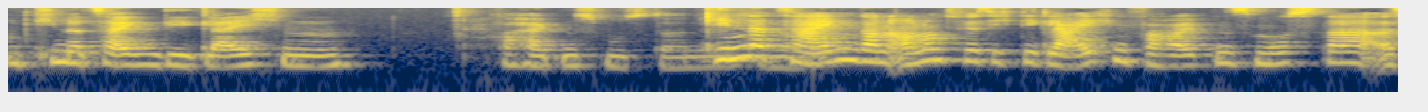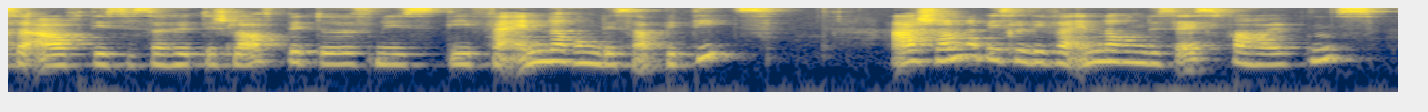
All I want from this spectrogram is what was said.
Und Kinder zeigen die gleichen Verhaltensmuster. nicht? Kinder Ja. zeigen dann an und für sich die gleichen Verhaltensmuster, also auch dieses erhöhte Schlafbedürfnis, die Veränderung des Appetits, auch schon ein bisschen die Veränderung des Essverhaltens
